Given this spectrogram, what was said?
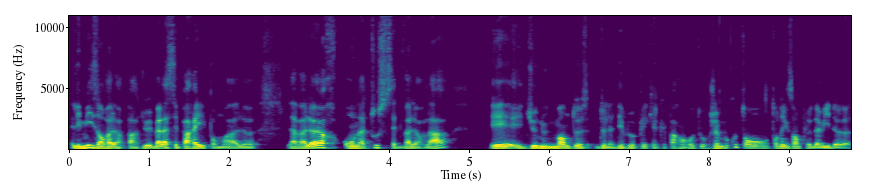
elle est mise en valeur par Dieu. Et ben là, c'est pareil pour moi. Le, la valeur, on a tous cette valeur-là et, Dieu nous demande de, de, la développer quelque part en retour. J'aime beaucoup ton, ton exemple, David.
